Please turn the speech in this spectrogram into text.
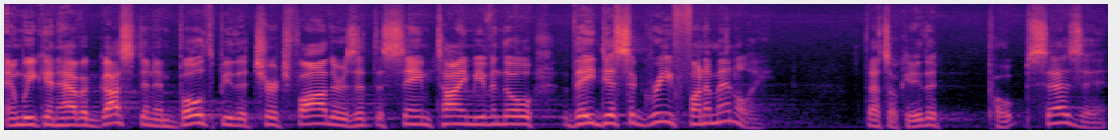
and we can have Augustine and both be the church fathers at the same time, even though they disagree fundamentally. That's okay, the Pope says it.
